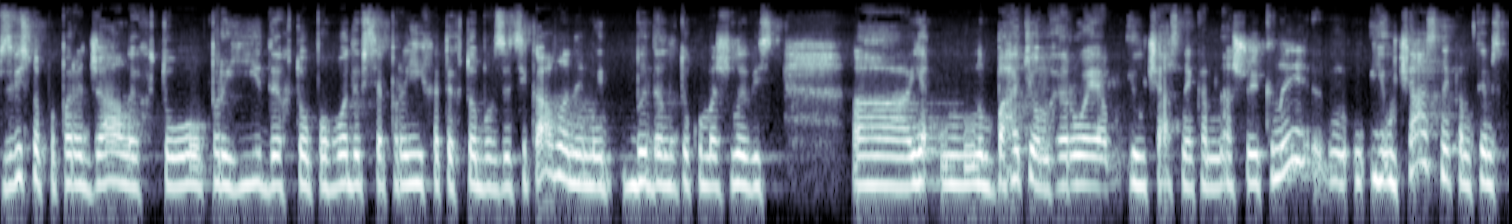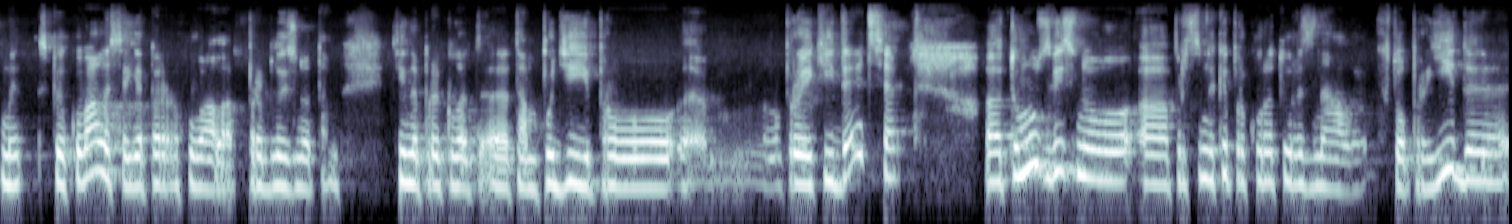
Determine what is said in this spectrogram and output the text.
звісно, попереджали, хто приїде, хто погодився приїхати, хто був зацікавлений. Ми видали таку можливість е, ну, багатьом героям і учасникам нашої книги, і учасникам тим ми спілкувалися. Я перерахувала приблизно там ті, наприклад, е, там події про. Про які йдеться. Е, тому, звісно, е, представники прокуратури знали, хто приїде,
